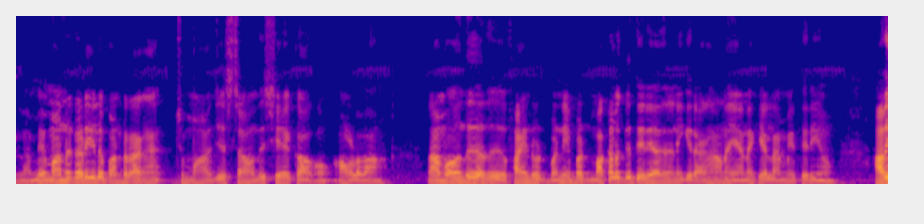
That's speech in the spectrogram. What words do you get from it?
எல்லாமே மண்ணுக்கடியில் பண்ணுறாங்க சும்மா ஜஸ்ட்டாக வந்து ஷேக் ஆகும். அவ்வளோதான் நாம் வந்து அது ஃபைண்ட் அவுட் பண்ணி பட் மக்களுக்கு தெரியாதுன்னு நினைக்கிறாங்க. ஆனால் எனக்கு எல்லாமே தெரியும். அது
